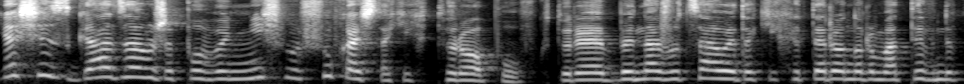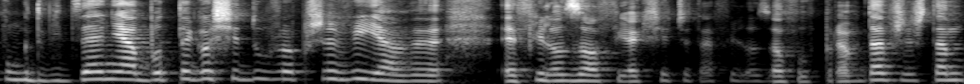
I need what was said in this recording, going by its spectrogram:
ja się zgadzam, że powinniśmy szukać takich tropów, które by narzucały taki heteronormatywny punkt widzenia, bo tego się dużo przewija w e, filozofii, jak się czyta filozofów, prawda? Przecież tam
